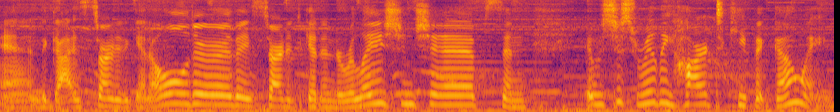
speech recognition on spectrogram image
and the guys started to get older, they started to get into relationships and it was just really hard to keep it going.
